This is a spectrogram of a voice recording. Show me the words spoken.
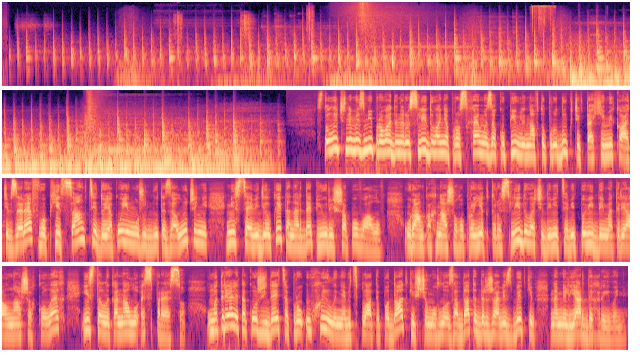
Столичними ЗМІ проведене розслідування про схеми закупівлі нафтопродуктів та хімікатів з РФ в обхід санкцій, до якої можуть бути залучені місцеві ділки та нардеп Юрій Шаповалов. У рамках нашого проєкту розслідувачі дивіться відповідний матеріал наших колег із телеканалу Еспресо. У матеріалі також йдеться про ухилення від сплати податків, що могло завдати державі збитків на мільярди гривень.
